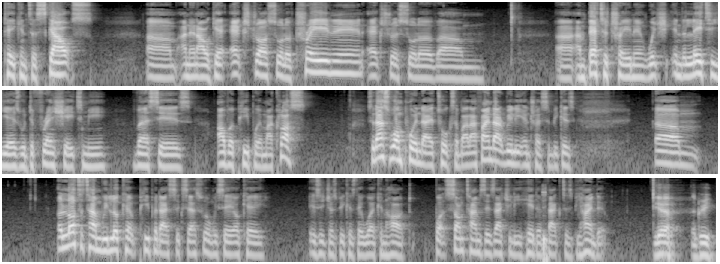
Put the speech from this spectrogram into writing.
taken to scouts, um, and then I'll get extra sort of training, extra sort of um, uh, and better training, which in the later years would differentiate me versus other people in my class. So that's one point that it talks about. I find that really interesting because um, a lot of time we look at people that are successful and we say, okay, is it just because they're working hard? But sometimes there's actually hidden factors behind it. Yeah, agree.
